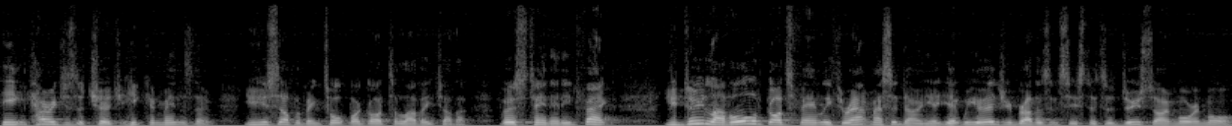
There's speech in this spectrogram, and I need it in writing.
he encourages the church, he commends them. You yourself have been taught by God to love each other. Verse 10 And in fact, you do love all of God's family throughout Macedonia, yet we urge you, brothers and sisters, to do so more and more.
